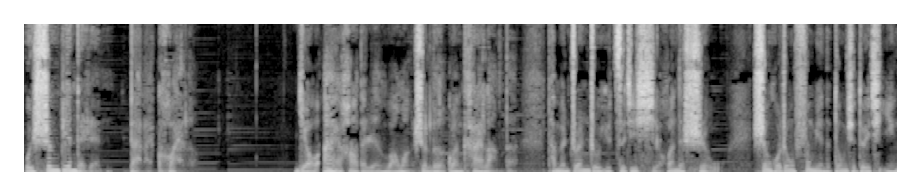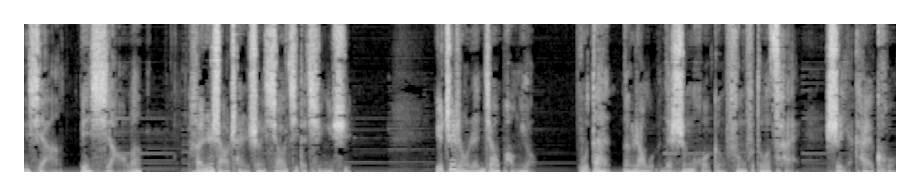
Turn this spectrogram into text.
为身边的人带来快乐。有爱好的人往往是乐观开朗的，他们专注于自己喜欢的事物，生活中负面的东西对其影响变小了，很少产生消极的情绪。与这种人交朋友，不但能让我们的生活更丰富多彩、视野开阔，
